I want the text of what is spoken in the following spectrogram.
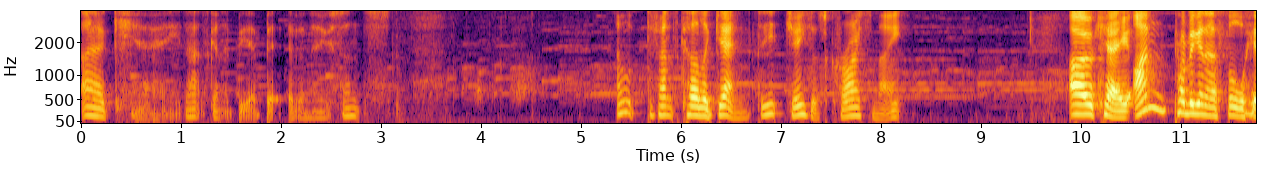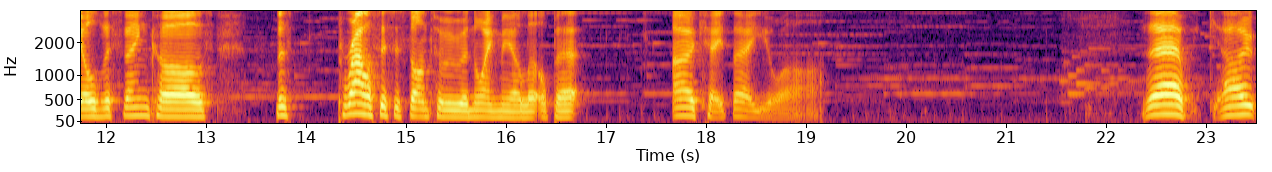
Okay, that's going to be a bit of a nuisance. Oh, defense curl again. Jesus Christ, mate. Okay, I'm probably going to full heal this thing because this paralysis is starting to annoying me a little bit. Okay, there you are. There we go.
